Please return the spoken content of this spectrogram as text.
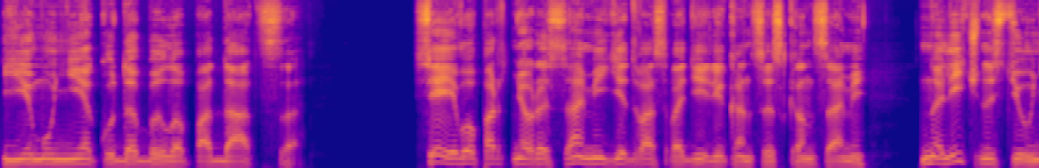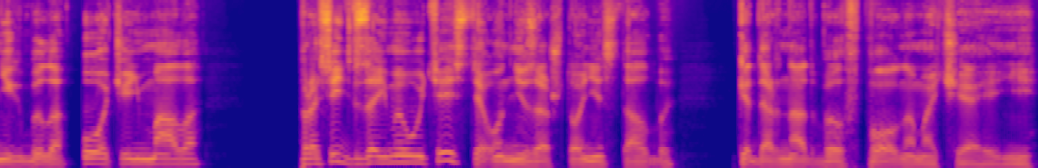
Ему некуда было податься. Все его партнеры сами едва сводили концы с концами. Наличности у них было очень мало. Просить взаймы у тестя он ни за что не стал бы. Кедарнат был в полном отчаянии.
